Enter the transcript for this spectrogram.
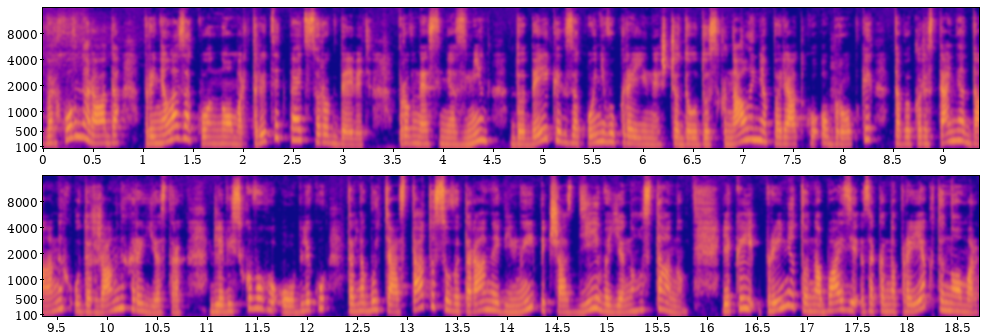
Верховна Рада прийняла закон номер 3549 про внесення змін до деяких законів України щодо удосконалення порядку обробки та використання даних у державних реєстрах для військового обліку та набуття статусу ветерана війни під час дії воєнного стану, який прийнято на базі законопроєкту номер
